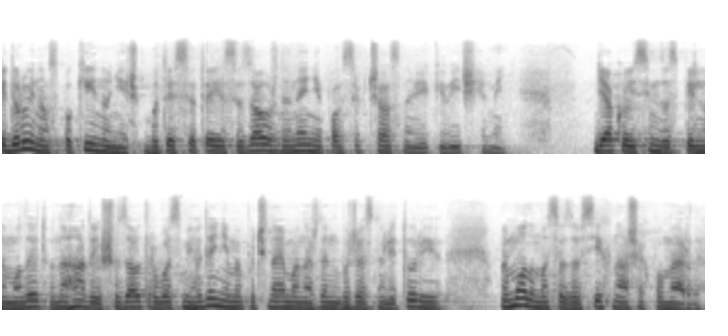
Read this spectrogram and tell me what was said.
І даруй нам спокійну ніч, бо Ти святий єси завжди, нині, повсякчас, на віки вічні. Амінь. Дякую всім за спільну молитву. Нагадую, що завтра о 8 годині ми починаємо наш день Божесну літургію. Ми молимося за всіх наших померлих.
